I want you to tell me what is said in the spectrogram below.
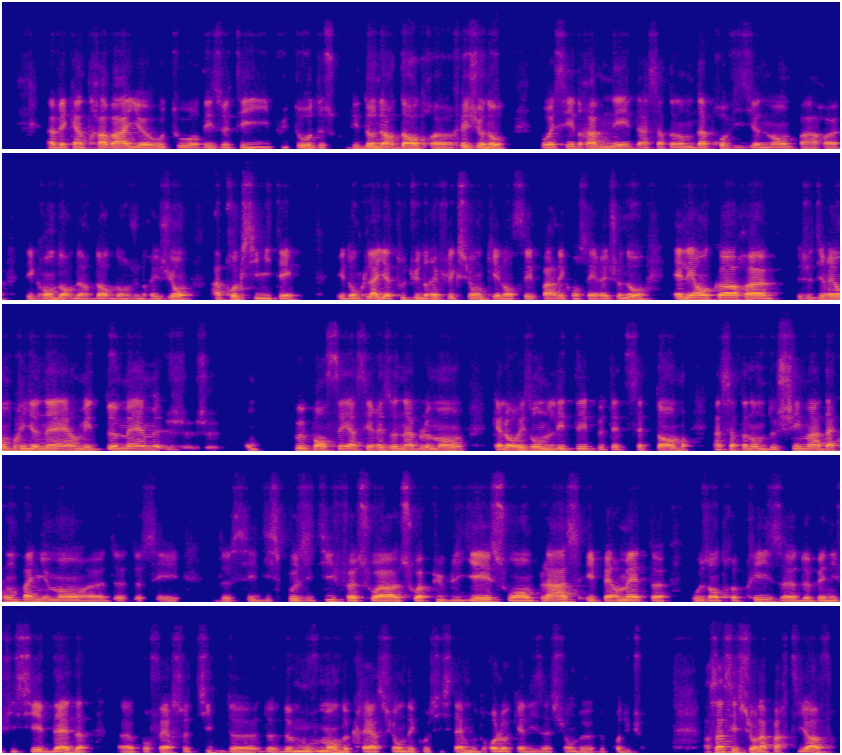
avec un travail autour des ETI, plutôt des donneurs d'ordre régionaux, pour essayer de ramener un certain nombre d'approvisionnements par les grands donneurs d'ordre dans une région à proximité. Et donc là, il y a toute une réflexion qui est lancée par les conseils régionaux. Elle est encore je dirais, embryonnaire, mais de même, on peut penser assez raisonnablement qu'à l'horizon de l'été, peut-être septembre, un certain nombre de schémas d'accompagnement euh, de, ces, dispositifs soient, soient publiés, soient en place et permettent aux entreprises de bénéficier d'aides euh, pour faire ce type de, mouvement de création d'écosystèmes ou de relocalisation de production. Alors ça, c'est sur la partie offre.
